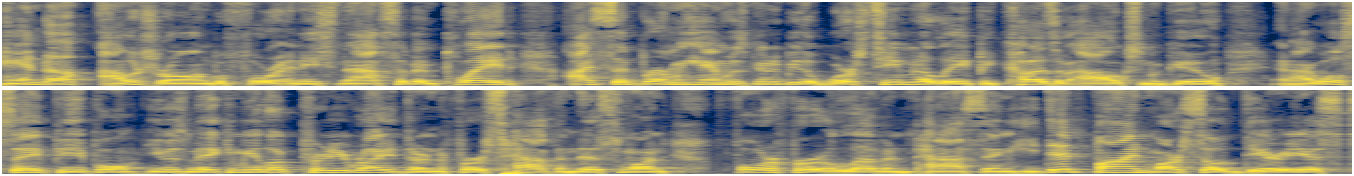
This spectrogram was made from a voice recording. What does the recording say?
Hand up, I was wrong before any snaps have been played. I said Birmingham was going to be the worst team in the league because of Alex McGough. And I will say, people, he was making me look pretty right during the first half in this one. Four for 11 passing. He did find Marcel Darius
